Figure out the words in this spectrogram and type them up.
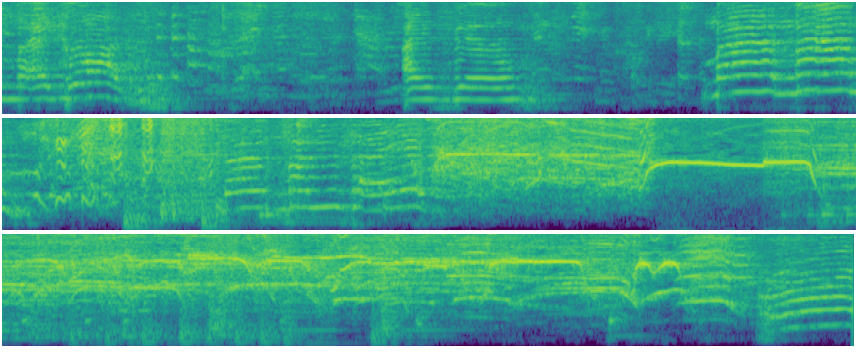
my god I feel มามมามมามมามอยู่ใส่โอ้ย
